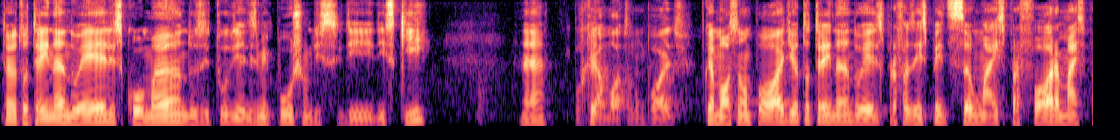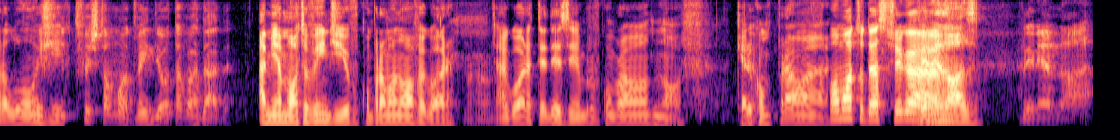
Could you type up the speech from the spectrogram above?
Então eu tô treinando eles, comandos e tudo, e eles me puxam de, de, de esqui, né? Porque a moto não pode. Porque a moto não pode, e eu tô treinando eles para fazer expedição mais para fora, mais para O que, longe. que tu fez tua moto? Vendeu ou tá guardada? A minha moto eu vendi, eu vou comprar uma nova agora. Aham. Agora até dezembro eu vou comprar uma nova. Quero comprar uma Uma moto dessa chega. venenosa. Venenosa.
